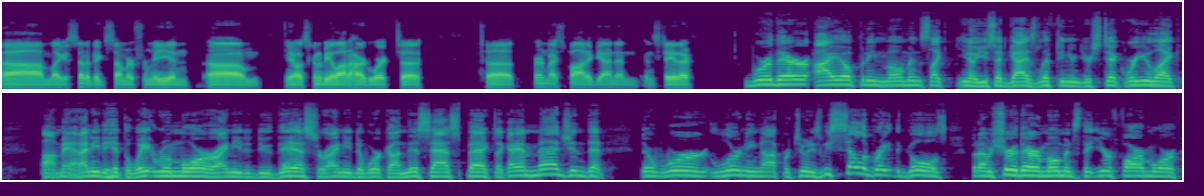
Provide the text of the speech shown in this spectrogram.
um, like I said, a big summer for me, and um, you know it's going to be a lot of hard work to to earn my spot again and and stay there. Were there eye-opening moments, like you know, you said guys lifting your stick? Were you like, oh man, I need to hit the weight room more, or I need to do this, or I need to work on this aspect? Like I imagine that there were learning opportunities. We celebrate the goals, but I'm sure there are moments that you're far more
